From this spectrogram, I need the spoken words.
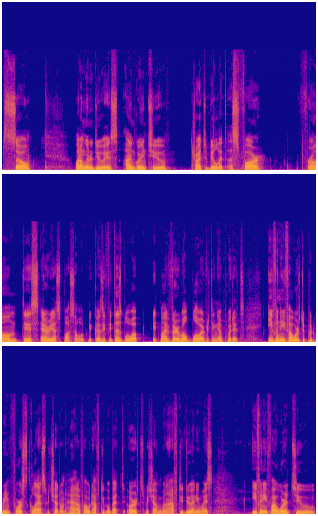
So, what I'm going to do is, I'm going to try to build it as far from this area as possible, because if it does blow up, it might very well blow everything up with it even if I were to put reinforced glass, which I don't have, I would have to go back to Earth, which I'm gonna have to do anyways. Even if I were to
